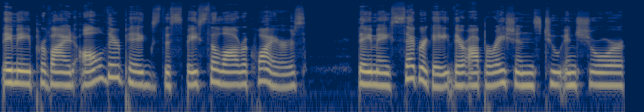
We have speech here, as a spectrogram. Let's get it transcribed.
They may provide all their pigs the space the law requires. They may segregate their operations to ensure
